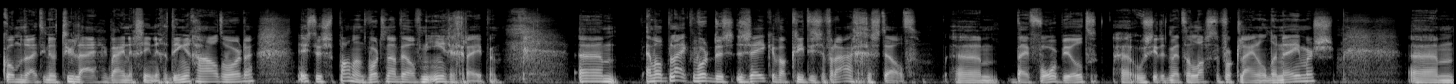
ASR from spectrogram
komen er uit die notulen eigenlijk weinig zinnige dingen gehaald worden. Is dus spannend. Wordt er nou wel of niet ingegrepen? En wat blijkt, er worden dus zeker wel kritische vragen gesteld. Ehm, bijvoorbeeld, eh, hoe zit het met de lasten voor kleine ondernemers? Ehm,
